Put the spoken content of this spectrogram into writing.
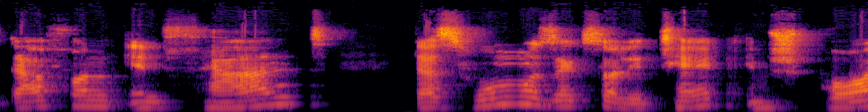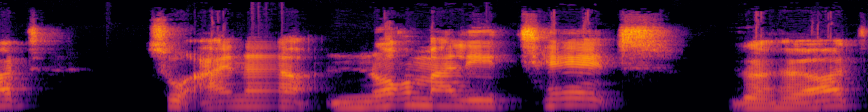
davon entfernt, dass Homosexualität im Sport zu einer Normalität gehört,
